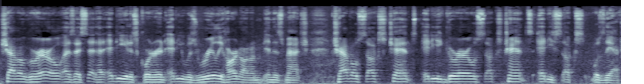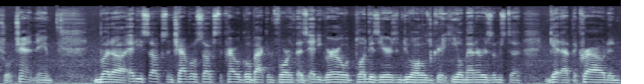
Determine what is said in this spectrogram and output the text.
Chavo Guerrero, as I said, had Eddie in his corner, and Eddie was really hard on him in this match. Chavo sucks chance. Eddie Guerrero sucks chance. Eddie sucks was the actual chant name. But uh, Eddie sucks and Chavo sucks. The crowd would go back and forth as Eddie Guerrero would plug his ears and do all those great heel mannerisms to get at the crowd and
